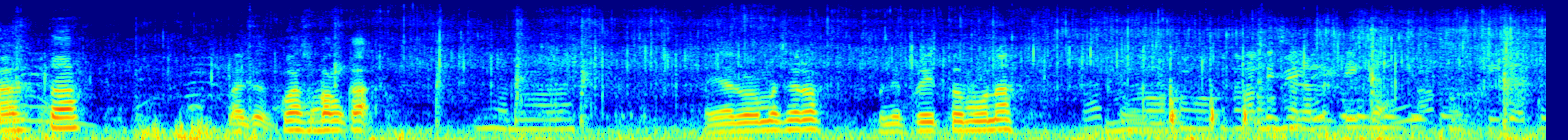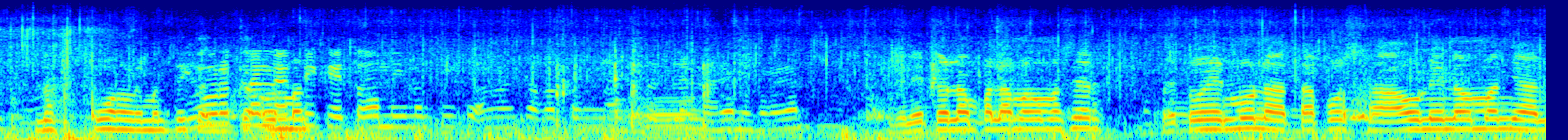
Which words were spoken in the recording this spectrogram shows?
ha, ito. Nagkuas bangka. Ayan mga sir, oh. Piniprito muna. Mabisa na mantika. Nah, kuwang lang mantika. Lang ito may mantika nga sa katong nasudlan. Ganito lang pala mga sir. Prituhin muna, tapos haunin naman yan.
